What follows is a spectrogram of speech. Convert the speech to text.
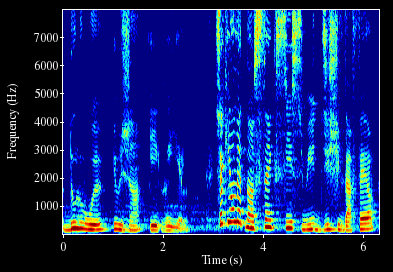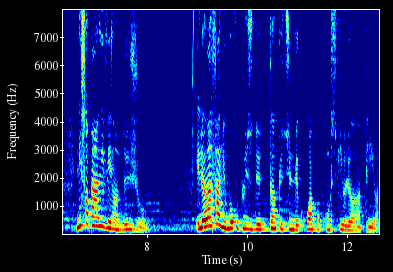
douloureux, urgent et réel. Ceux qui ont maintenant 5, 6, 8, 10 chiffres d'affaires n'y sont pas arrivés en deux jours. Il leur a fallu beaucoup plus de temps que tu ne le crois pour construire leur empire.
